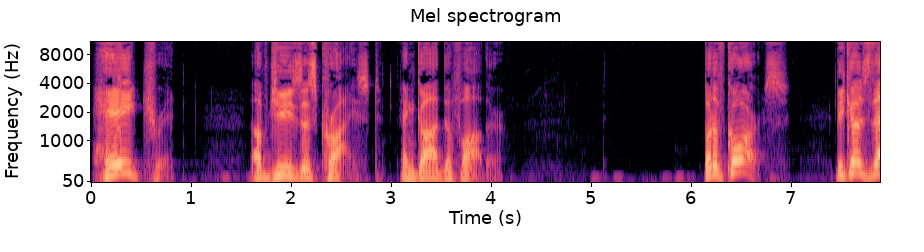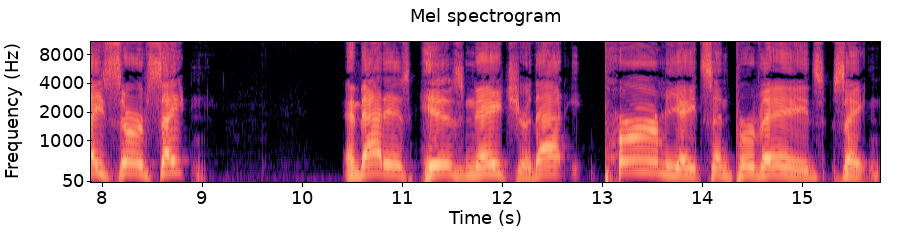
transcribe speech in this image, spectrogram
hatred of Jesus Christ and God the Father. But of course, because they serve Satan, and that is his nature, that permeates and pervades Satan.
